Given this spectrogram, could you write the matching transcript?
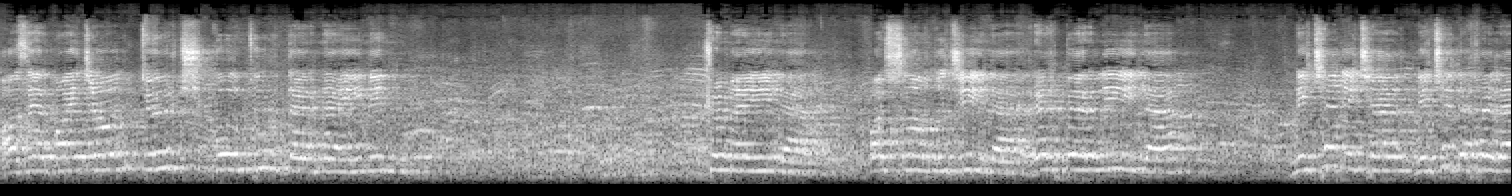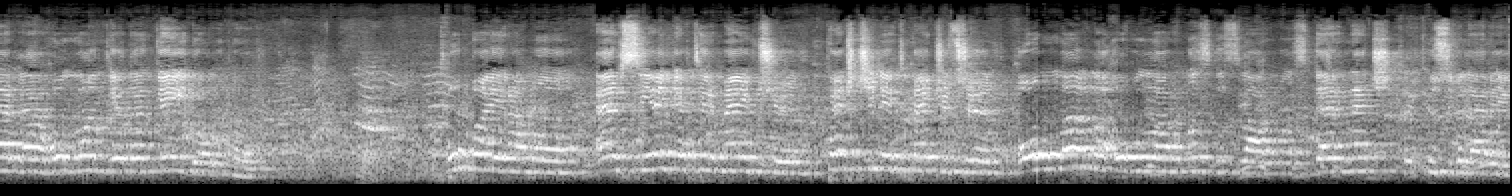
Azərbaycan Türk Kultur Dərnəyinin köməyi ilə, başlanğıcı ilə, rəhbərliyi ilə neçə-neçə, neçə dəfələrlə Hollandiyada qeyd olunur. Bu bayramı ərsiyə gətirmək üçün, təşkil etmək üçün onlarla oğullarımız, qızlarımız, dərnək üzvləri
